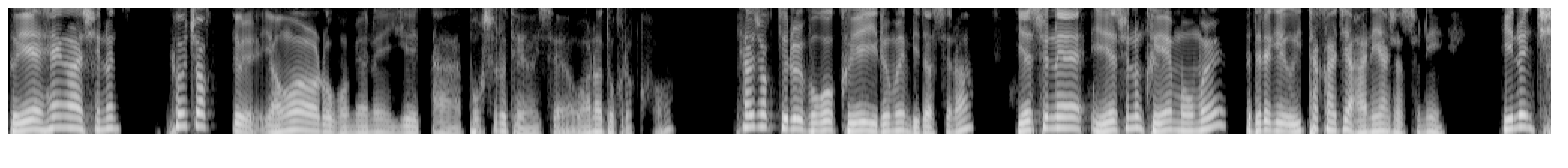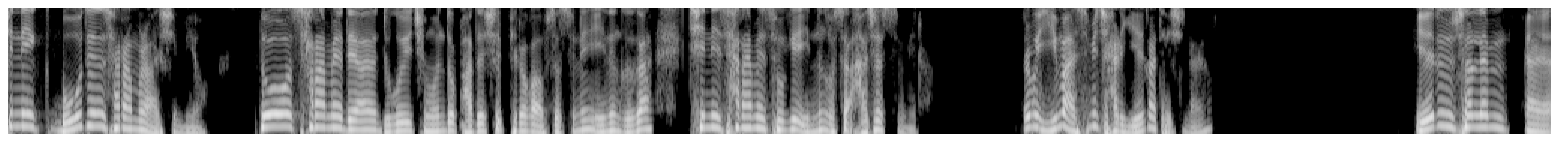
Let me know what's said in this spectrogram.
그의 행하시는 표적들, 영어로 보면은 이게 다 복수로 되어 있어요. 원어도 그렇고. 표적들을 보고 그의 이름을 믿었으나 예수는, 예수는 그의 몸을 그들에게 의탁하지 아니하셨으니 이는 친히 모든 사람을 아시며 또 사람에 대하여 누구의 증언도 받으실 필요가 없었으니 이는 그가 친히 사람의 속에 있는 것을 아셨습니다. 여러분 이 말씀이 잘 이해가 되시나요? 예루살렘 아,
